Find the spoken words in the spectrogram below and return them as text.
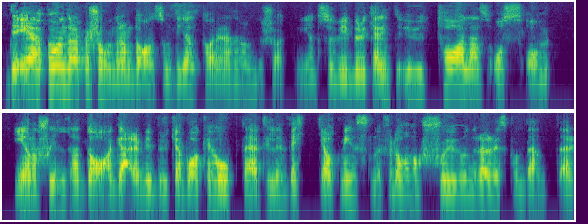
Det är 100 personer om dagen som deltar i den här undersökningen så vi brukar inte uttala oss om enskilda dagar. Vi brukar baka ihop det här till en vecka åtminstone för då har man 700 respondenter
